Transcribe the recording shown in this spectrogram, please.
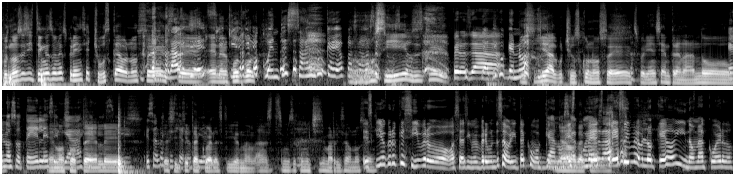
pues no sé si tengas una experiencia chusca o no sé, Otra este, vez, en el fútbol. que cuentes algo que haya pasado No, sí, pues es que Pero o Ya sea, dijo que no. pues sí, algo chusco, no sé, experiencia entrenando En los hoteles, en en los viaje, no hoteles. sé. Es a lo que que sí se que te acuerdas que yo, no, esto se me hizo con muchísima risa o no sé. es que yo creo que sí, pero, o sea, si me preguntas ahorita como que Ya no me, se me acuerda. estreso y me bloqueo y no me acuerdo.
